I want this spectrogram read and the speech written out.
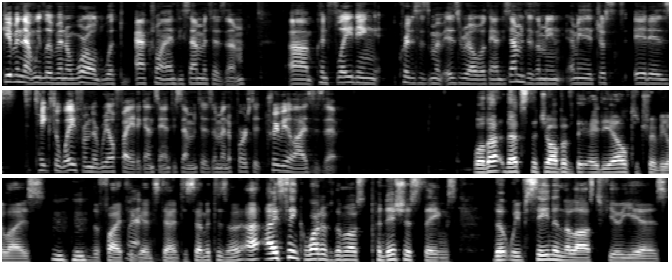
given that we live in a world with actual anti-Semitism, um, conflating criticism of Israel with anti-Semitism. I mean, I mean, it just it is it takes away from the real fight against anti-Semitism, and of course, it trivializes it. Well, that that's the job of the ADL to trivialize mm-hmm. the fight right. against anti-Semitism. I, I think one of the most pernicious things that we've seen in the last few years,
